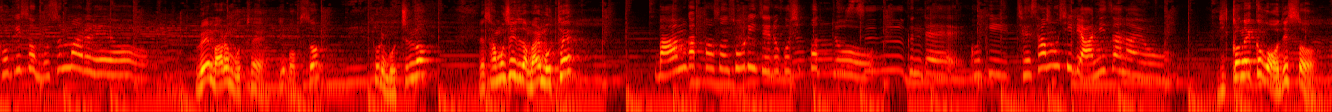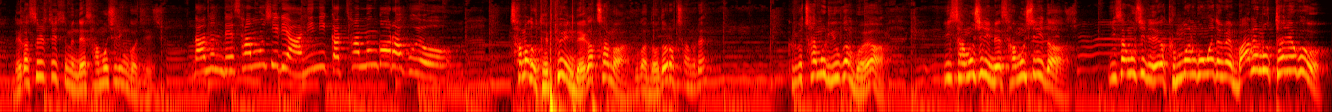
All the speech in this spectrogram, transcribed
거기서 무슨 말을 해요? 왜 말을 못해? 입 없어? 소리 못 질러? 내 사무실에다 말 못해? 마음 같아선 소리 지르고 싶었죠. 근데 거기 제 사무실이 아니잖아요. 니꺼 내 거가 어딨어? 내가 쓸 수 있으면 내 사무실인 거지. 나는 내 사무실이 아니니까 참은 거라고요. 참아도 대표인 내가 참아. 누가 너더러 참으래? 그리고 참을 이유가 뭐야? 이 사무실이 내 사무실이다. 이 사무실이 내가 근무하는 공간인데 왜 말을 못하냐고!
